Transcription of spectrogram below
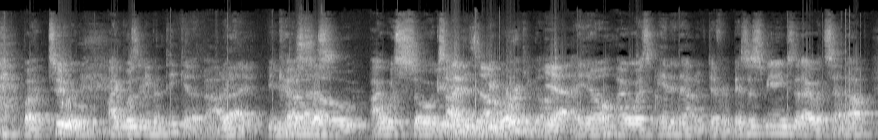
but two, I wasn't even thinking about it Right. Because so I was so excited to be working on Yeah. it. You know, I was in and out of different business meetings that I would set up,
